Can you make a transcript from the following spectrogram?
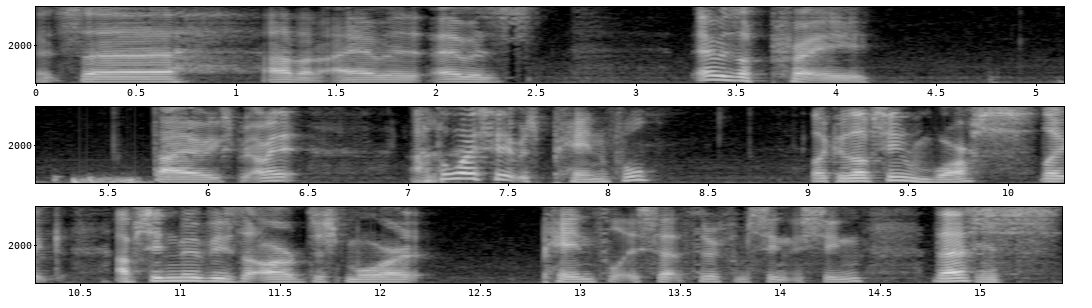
it's uh I don't know. It was it was it was a pretty dire experience. I mean, I don't want to say it was painful, like because I've seen worse. Like I've seen movies that are just more painful to sit through from scene to scene. This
